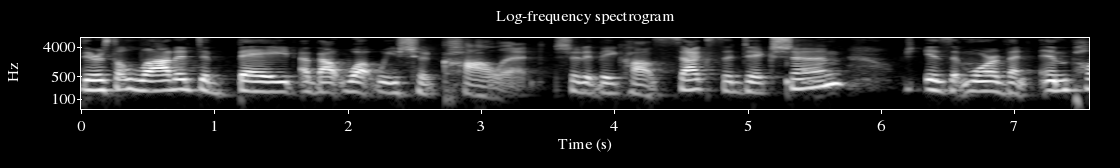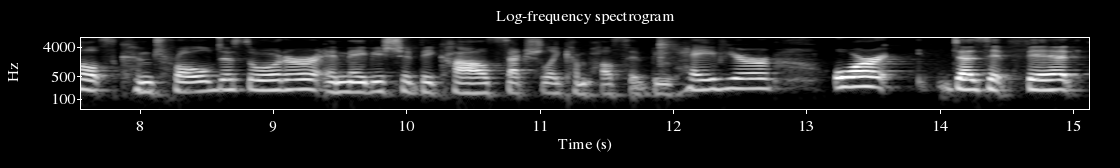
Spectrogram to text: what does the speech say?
There's a lot of debate about what we should call it. Should it be called sex addiction? Is it more of an impulse control disorder and maybe should be called sexually compulsive behavior? Or does it fit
